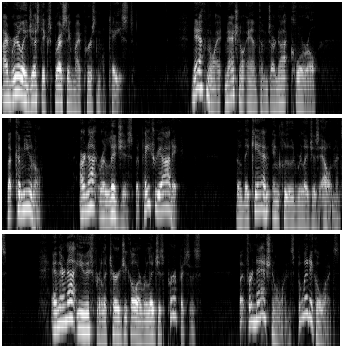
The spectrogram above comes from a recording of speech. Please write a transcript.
I'm really just expressing my personal taste. National, national anthems are not choral, but communal, are not religious, but patriotic, though they can include religious elements. And they're not used for liturgical or religious purposes, but for national ones, political ones.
